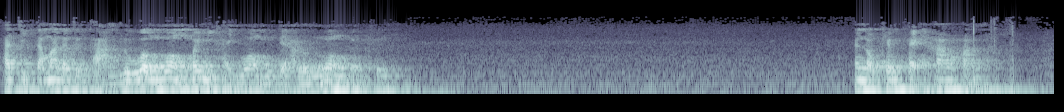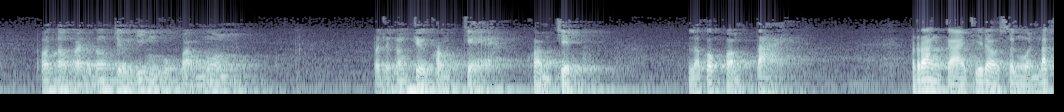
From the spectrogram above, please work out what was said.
ถ้าจิตตั้งมั่นแล้วถึงฐานรู้ว่าง่วง ไม่มีใครง่วงมีแต่อารมณ์ง่วงเกิดขึ้นให้เราเข้มแข็งห้าวหันเพราะต่อไปเราต้องเจอยิ่งกว่าความง่วง เราจะต้องเจอความแก่ ความเจ็บ แล้วก็ความตาย ร่างกายที่เราสงวนรัก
